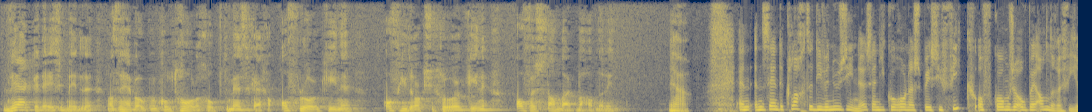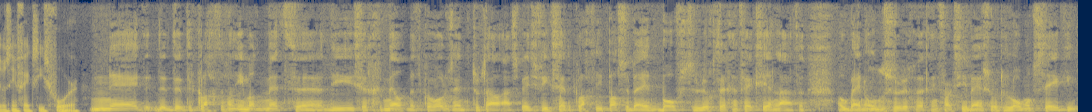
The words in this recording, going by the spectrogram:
werken deze middelen? Want we hebben ook een controlegroep. De mensen krijgen of chloroquine, of hydroxychloroquine, of een standaardbehandeling. Ja. En, en zijn de klachten die we nu zien, hè, zijn die corona-specifiek of komen ze ook bij andere virusinfecties voor? Nee, de, de, de klachten van iemand met, uh, die zich gemeld met corona zijn totaal aspecifiek. Zijn de klachten die passen bij een bovenste luchtweginfectie en later ook bij een onderste luchtweginfectie, bij een soort longontsteking.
